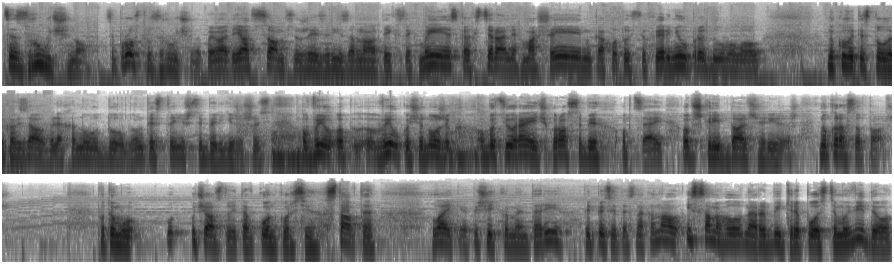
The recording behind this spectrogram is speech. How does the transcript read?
це зручно, це просто зручно. Понимаєте? Я сам всю життя різав на тих всіх мисках, стиральних машинках, оту всю херню придумував. Ну, коли ти столика взяв, бляха, ну удобно, ну ти стоїш собі ріжеш щось. Об, вил, об вилку чи ножик, об оцю реєчку, раз собі об цей, об шкріп далі ріжеш. Ну, красота ж. Тому участвуйте в конкурсі, ставте лайки, пишіть коментарі, підписуйтесь на канал. І саме головне, робіть репост цьому відео.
